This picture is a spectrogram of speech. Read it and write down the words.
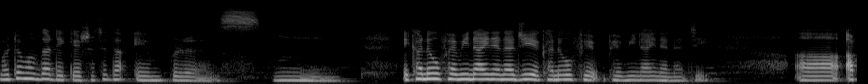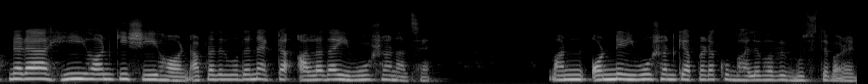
bottom of the ডেকে এসেছে দ্য এমপ্রেস এখানেও ফেমিনাইন এনার্জি এখানেও ফেমিনাইন এনার্জি আপনারা হি হন কি শি হন আপনাদের মধ্যে না একটা আলাদা ইমোশন আছে। মান, অন্যের ইমোশনকে আপনারা খুব ভালোভাবে বুঝতে পারেন।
